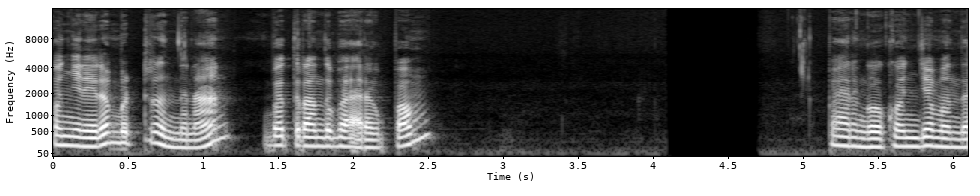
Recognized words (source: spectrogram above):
கொஞ்சம் நேரம் விட்டுருந்தேன் நான் இப்போ திறந்து பாருப்பம் பாருங்க கொஞ்சம் அந்த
